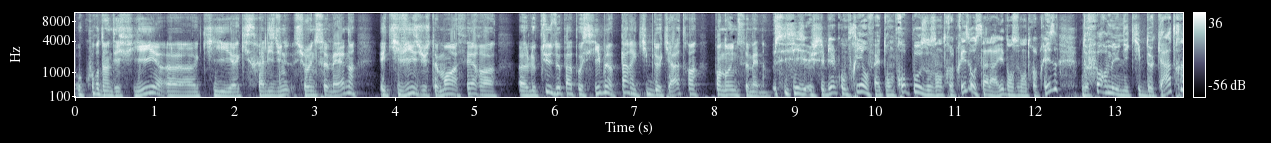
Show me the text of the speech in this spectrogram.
au cours d'un défi euh, qui, qui se réalise sur une semaine et qui vise justement à faire le plus de pas possible par équipe de quatre pendant une semaine. Si, si j'ai bien compris, en fait, on propose aux entreprises, aux salariés dans une entreprise, de former une équipe de quatre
